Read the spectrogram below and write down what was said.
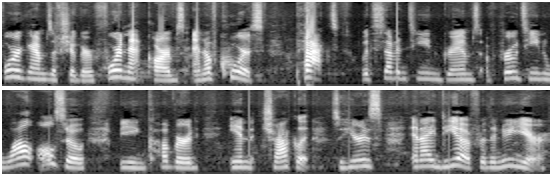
4 grams of sugar, 4 net carbs, and of course, packed with 17 grams of protein while also being covered in chocolate. So here's an idea for the new year.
